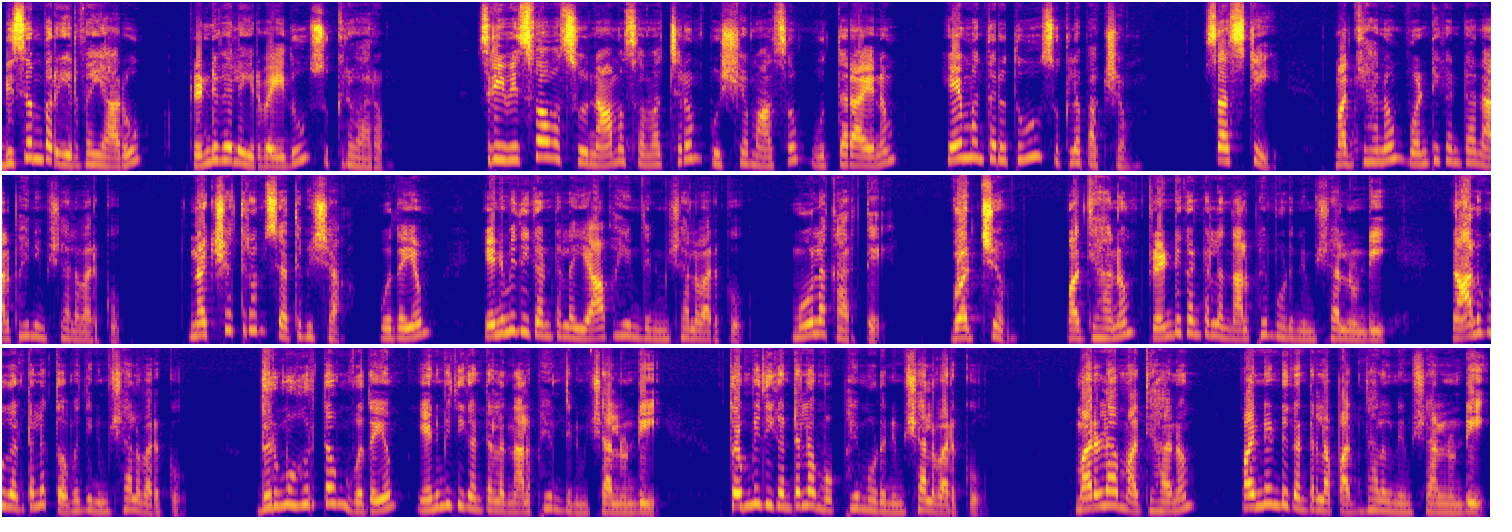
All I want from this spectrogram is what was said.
December ఇరవై ఆరు రెండు వేల ఇరవై ఐదు శుక్రవారం. శ్రీ విశ్వావసు నామ సంవత్సరం పుష్యమాసం ఉత్తరాయణం హేమంత ఋతువు శుక్లపక్షం. షష్ఠి మధ్యాహ్నం ఒంటి గంట నలభై నిమిషాల వరకు. నక్షత్రం శతభిష ఉదయం ఎనిమిది గంటల యాభై ఎనిమిది నిమిషాల వరకు. మూలకార్తె వర్జ్యం మధ్యాహ్నం రెండు గంటల నలభై మూడు నిమిషాల నుండి నాలుగు గంటల తొమ్మిది నిమిషాల వరకు. దుర్ముహూర్తం ఉదయం ఎనిమిది గంటల నలభై ఎనిమిది నిమిషాల నుండి తొమ్మిది గంటల ముప్పై మూడు నిమిషాల వరకు. మరలా మధ్యాహ్నం పన్నెండు గంటల పద్నాలుగు నిమిషాల నుండి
